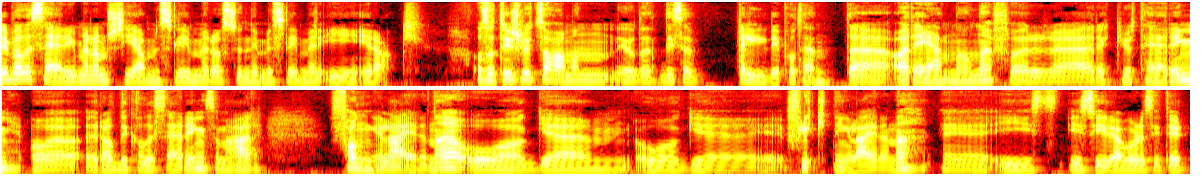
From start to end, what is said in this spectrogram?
rivalisering mellom sjiamuslimer og sunnimuslimer i Irak. Og så til slutt så har man jo disse veldig potente arenaene for eh, rekruttering og radikalisering, som er fangeleirene og, eh, og eh, flyktningleirene i, i, Syria, hvor det sitter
